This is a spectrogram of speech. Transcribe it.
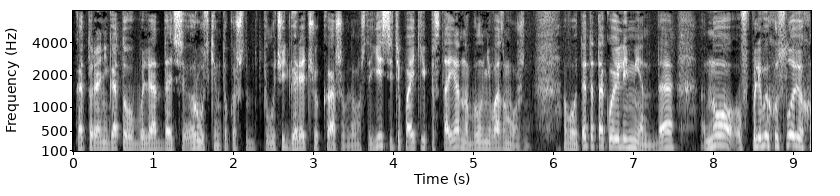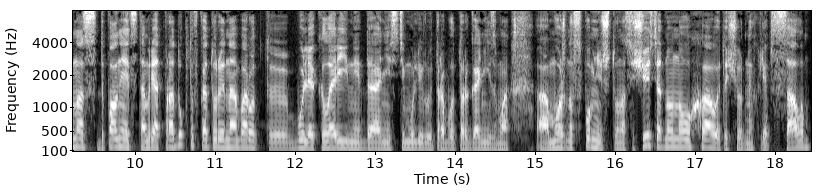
которые они готовы были отдать русским, только чтобы получить горячую кашу, потому что есть эти пайки постоянно было невозможно. Вот, это такой элемент, да. Но в полевых условиях у нас дополняется там ряд продуктов, которые, наоборот, э, более калорийные, да, они стимулируют работу организма. А, можно вспомнить, что у нас еще есть одно ноу-хау, это черный хлеб с салом.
